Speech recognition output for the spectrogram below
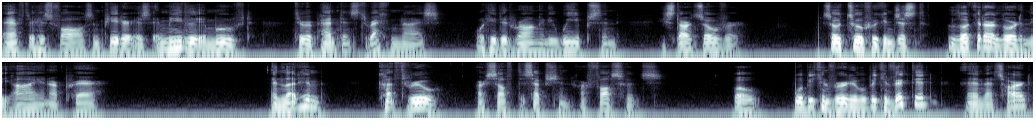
after his falls, and Peter is immediately moved to repentance, to recognize what he did wrong, and he weeps and he starts over. So, too, if we can just look at our Lord in the eye in our prayer and let Him cut through our self deception, our falsehoods, well, we'll be converted. We'll be convicted, and that's hard,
